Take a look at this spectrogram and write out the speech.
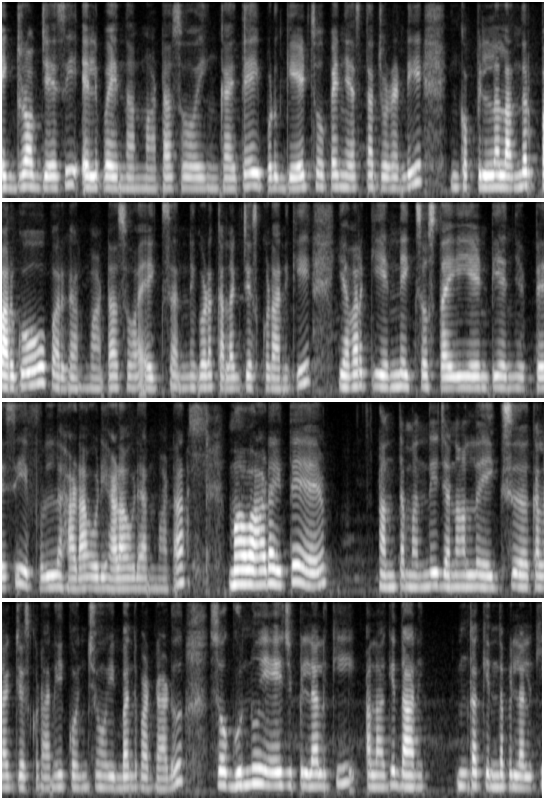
ఎగ్ డ్రాప్ చేసి వెళ్ళిపోయిందనమాట సో ఇంకైతే ఇప్పుడు గేట్స్ ఓపెన్ చేస్తారు చూడండి. ఇంకా పిల్లలందరూ పరుగో పరుగు అనమాట సో ఆ ఎగ్స్ అన్నీ కూడా కలెక్ట్ చేసుకోవడానికి ఎవరికి ఎన్ని ఎగ్స్ వస్తాయి ఏంటి అని చెప్పేసి ఫుల్ హడావుడి హడావుడి అనమాట మా వాడైతే అంతమంది జనాల్లో ఎగ్స్ కలెక్ట్ చేసుకోవడానికి కొంచెం ఇబ్బంది పడ్డాడు. సో గున్ను ఏజ్ పిల్లలకి అలాగే దాని ఇంకా కింద పిల్లలకి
